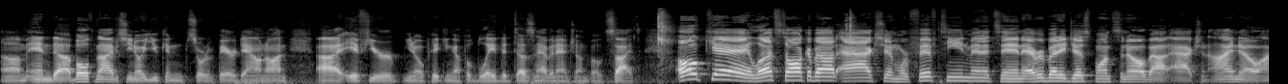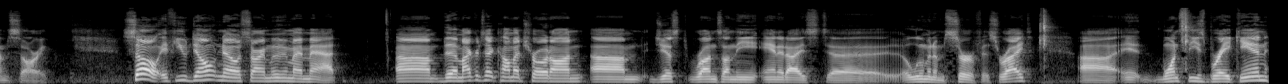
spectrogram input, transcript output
Um, and uh, both knives, you know, you can sort of bear down on uh, if you're, you know, picking up a blade that doesn't have an edge on both sides. Okay, let's talk about action. We're 15 minutes in. Everybody just wants to know about action. I know, I'm sorry. So, if you don't know, sorry, I'm moving my mat. Um, the Microtech Combat Troodon um, just runs on the anodized uh, aluminum surface, right? Uh, it, once these break in,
